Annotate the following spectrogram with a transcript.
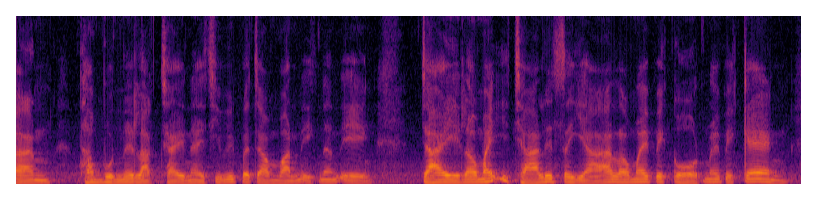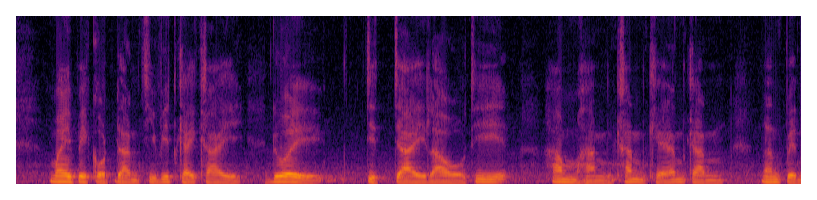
การทำบุญในหลักชัยในชีวิตประจำวันอีกนั่นเอง ใจเราไม่อิจฉาริษยา เราไม่ไปโกรธไม่ไปแกล้ง ไม่ไปกดดันชีวิตใครๆ ด้วย จิตใจเราที่ห้ำหันขั้นแขนกัน นั่นเป็น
